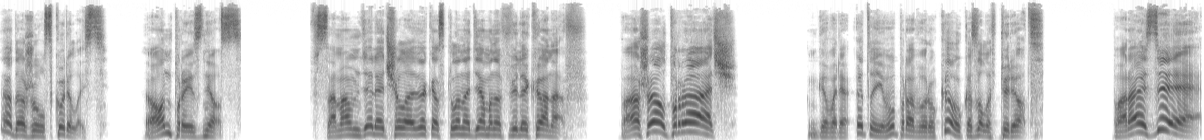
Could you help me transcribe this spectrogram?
а даже ускорилось. Он произнес: «В самом деле человек из клана демонов-великанов! Пошел прочь!» Говоря это, его правая рука указала вперед. «Порази!»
